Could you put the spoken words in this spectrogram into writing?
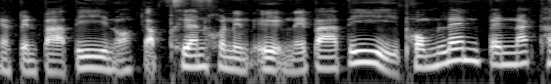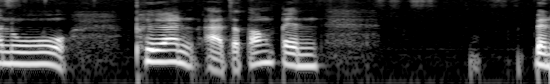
กันเป็นปาร์ตี้เนาะกับเพื่อนคนอื่นๆ ในปาร์ตี้ ผมเล่นเป็นนักธนู เพื่อนอาจจะต้องเป็นเป็น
